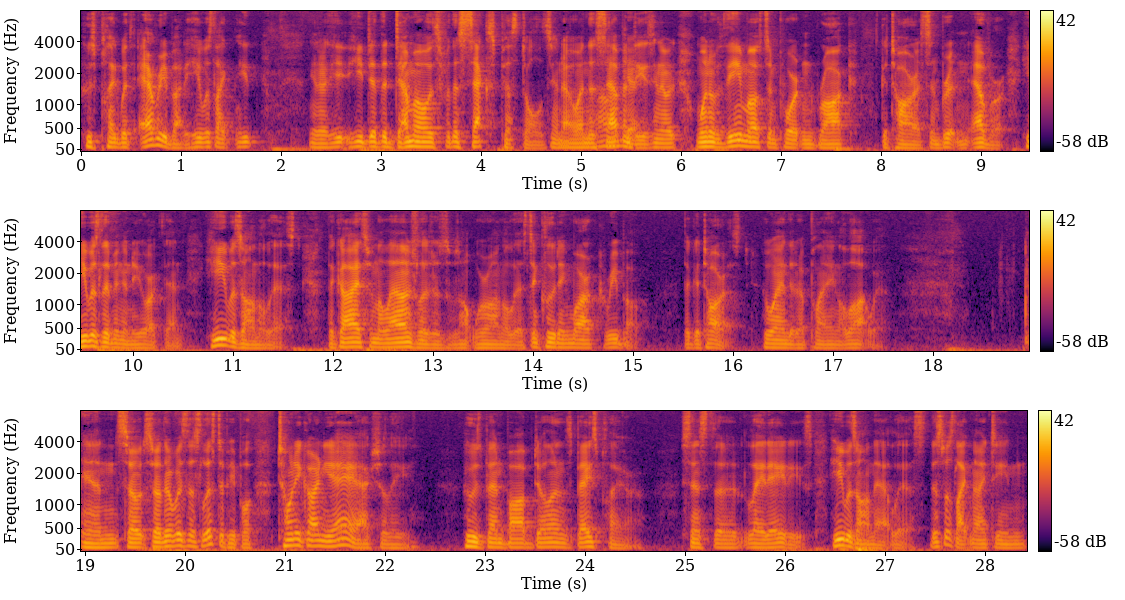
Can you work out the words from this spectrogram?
who's played with everybody. He was like he. You know, he, he did the demos for the Sex Pistols, you know, in the Oh, okay. 70s. You know, one of the most important rock guitarists in Britain ever. He was living in New York then. He was on the list. The guys from the Lounge Lizards was on, were on the list, including Marc Ribot, the guitarist, who I ended up playing a lot with. And so, so there was this list of people. Tony Garnier, actually, who's been Bob Dylan's bass player since the late 80s, he was on that list. This was like 19,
